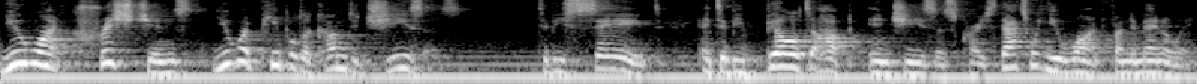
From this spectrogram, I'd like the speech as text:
You want Christians, you want people to come to Jesus, to be saved, and to be built up in Jesus Christ. That's what you want fundamentally.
